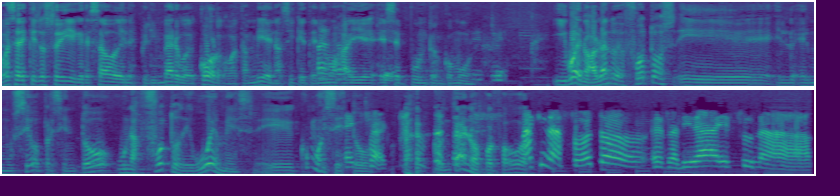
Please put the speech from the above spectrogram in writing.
Vos sabés que yo soy egresado del Espilimbergo de Córdoba también, así que tenemos ahí ese punto en común. Y bueno, hablando de fotos, eh, el, museo presentó una foto de Güemes. Eh, ¿Cómo es esto? Contanos, por favor. Más que una foto, en realidad es una,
